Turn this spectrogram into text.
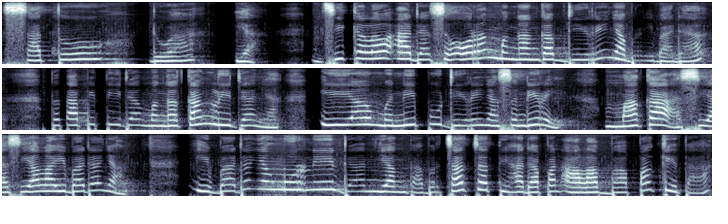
satu dua ya. Jikalau ada seorang menganggap dirinya beribadah tetapi tidak mengekang lidahnya ia menipu dirinya sendiri maka sia-sialah ibadahnya Ibadah yang murni dan yang tak bercacat di hadapan Allah Bapa kita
